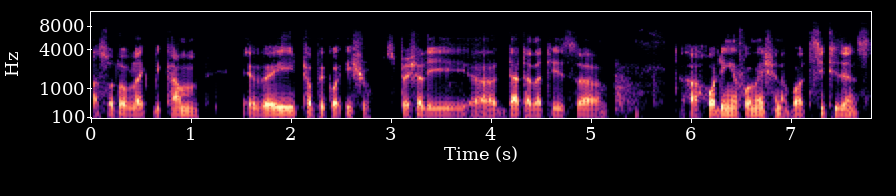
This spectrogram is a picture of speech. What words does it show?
has sort of like become a very topical issue, especially uh, data that is uh, uh holding information about citizens.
